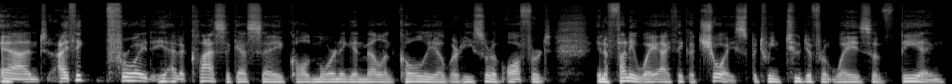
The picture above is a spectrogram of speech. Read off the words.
And I think Freud he had a classic essay called Mourning and Melancholia, where he sort of offered, in a funny way, I think, a choice between two different ways of being.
